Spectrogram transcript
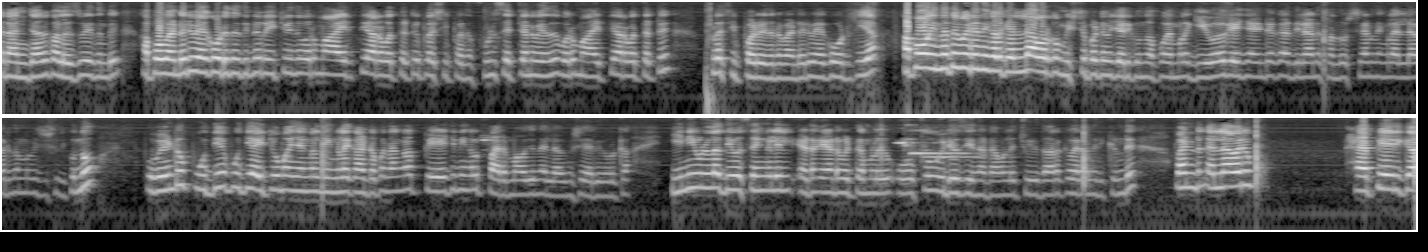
ഒരു അഞ്ചാറ് കളേഴ്സ് വരുന്നുണ്ട്. അപ്പോൾ വേണ്ട ഒരു വേഗം ഓടുന്നത്. ഇതിന്റെ റേറ്റ് വരുന്നത് വെറും ആയിരത്തി അറുപത്തെട്ട് പ്ലസ് ഷിപ്പാണ് ഫുൾ സെറ്റാണ് വരുന്നത് വെറും ആയിരത്തി അറുപത്തെട്ട് പ്ലസ് ഷിപ്പാണ് വരുന്നത്. വേണ്ട ഒരു വേഗം ഓർഡർ ചെയ്യുക അപ്പോൾ ഇന്നത്തെ വീഡിയോ നിങ്ങൾക്ക് എല്ലാവർക്കും ഇഷ്ടപ്പെട്ട് വിചാരിക്കുന്നു. അപ്പോൾ നമ്മൾ ഗീവ് കഴിഞ്ഞ് അതിന്റെ ഒക്കെ അതിലാണ് സന്തോഷിച്ചാണ് നിങ്ങൾ എല്ലാവരും നമ്മൾ വിശ്വസിക്കുന്നു. അപ്പോൾ വീണ്ടും പുതിയ പുതിയ ഐറ്റവുമായി ഞങ്ങൾ നിങ്ങളെ കാണും. അപ്പോൾ ഞങ്ങളുടെ പേജ് നിങ്ങൾ പരമാവധി എല്ലാവർക്കും ഷെയർ ചെയ്ത് കൊടുക്കുക. ഇനിയുള്ള ദിവസങ്ങളിൽ ഇട ഇടവിട്ട് നമ്മൾ ഓഫ് വീഡിയോസ് ചെയ്യുന്നുണ്ട് നമ്മൾ ചുരിദാറൊക്കെ വരാനിരിക്കുന്നുണ്ട് അപ്പം എല്ലാവരും ഹാപ്പി ആയിരിക്കുക.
